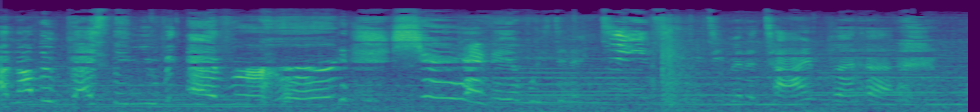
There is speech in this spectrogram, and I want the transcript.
That not the best thing you've ever heard? Sure, I may have wasted a teensy bit of time, but uh,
